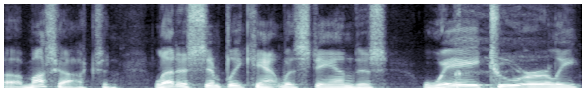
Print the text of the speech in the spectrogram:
uh, muskoxen. Lettuce simply can't withstand this way too early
